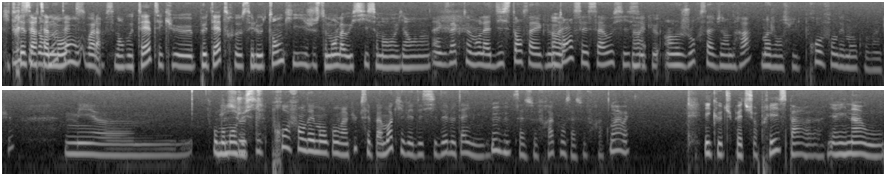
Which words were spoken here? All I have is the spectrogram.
qui très certainement, voilà, c'est dans vos têtes et que peut-être c'est le temps qui, justement, là aussi, si on en revient. Exactement, la distance avec le temps, c'est ça aussi, c'est que un jour ça viendra. Moi, j'en suis profondément convaincue, mais euh, au moment je juste. suis profondément convaincue que c'est pas moi qui vais décider le timing. Mhm. Ça se fera quand ça se fera. Ouais, ouais. Et que tu peux être surprise par euh, Irina ou,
